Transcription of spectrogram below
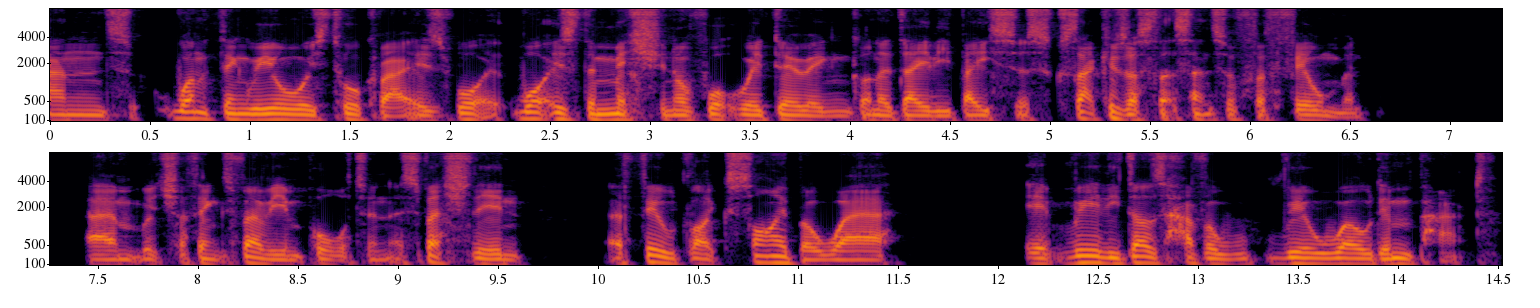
And one thing we always talk about is what what is the mission of what we're doing on a daily basis? Because that gives us that sense of fulfillment, um, which I think is very important, especially in a field like cyber where it really does have a real world impact.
